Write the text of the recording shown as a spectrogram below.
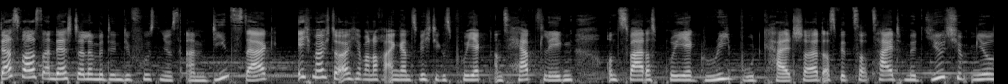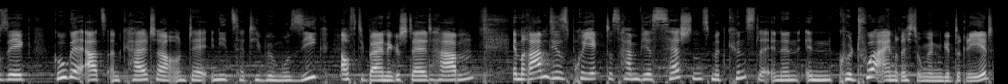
Das war's an der Stelle mit den Diffus News am Dienstag. Ich möchte euch aber noch ein ganz wichtiges Projekt ans Herz legen und zwar das Projekt Reboot Culture, das wir zurzeit mit YouTube Music, Google Arts and Culture und der Initiative Musik auf die Beine gestellt haben. Im Rahmen dieses Projektes haben wir Sessions mit KünstlerInnen in Kultureinrichtungen gedreht.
